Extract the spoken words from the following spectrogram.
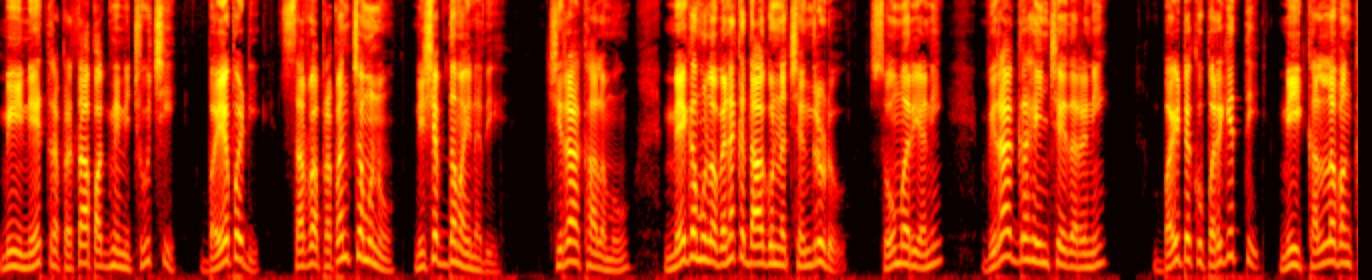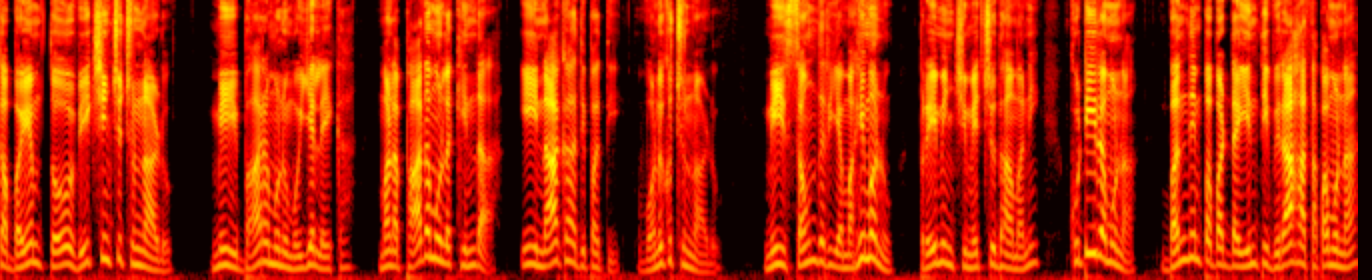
మీ నేత్ర ప్రతాపగ్నిని చూచి భయపడి సర్వప్రపంచమును నిశ్శబ్దమైనది. చిరాకాలము మేఘముల వెనక దాగున్న చంద్రుడు సోమరి అని విరాగ్రహించేదరని బయటకు పరిగెత్తి మీ కల్లవంక భయంతో వీక్షించుచున్నాడు. మీ భారమును మొయ్యలేక మన పాదముల కింద ఈ నాగాధిపతి వణుకుచున్నాడు. మీ సౌందర్య మహిమను ప్రేమించి మెచ్చుదామని కుటీరమున బంధింపబడ్డ ఇంతి విరాహ తపమున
